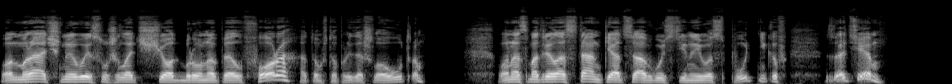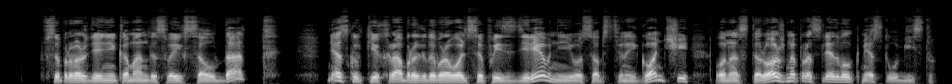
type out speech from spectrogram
Он мрачно выслушал отчет Бруно Пелфора о том, что произошло утром. Он осмотрел останки отца Августина и его спутников, затем в сопровождении команды своих солдат, нескольких храбрых добровольцев из деревни его собственной гончей, он осторожно проследовал к месту убийства.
